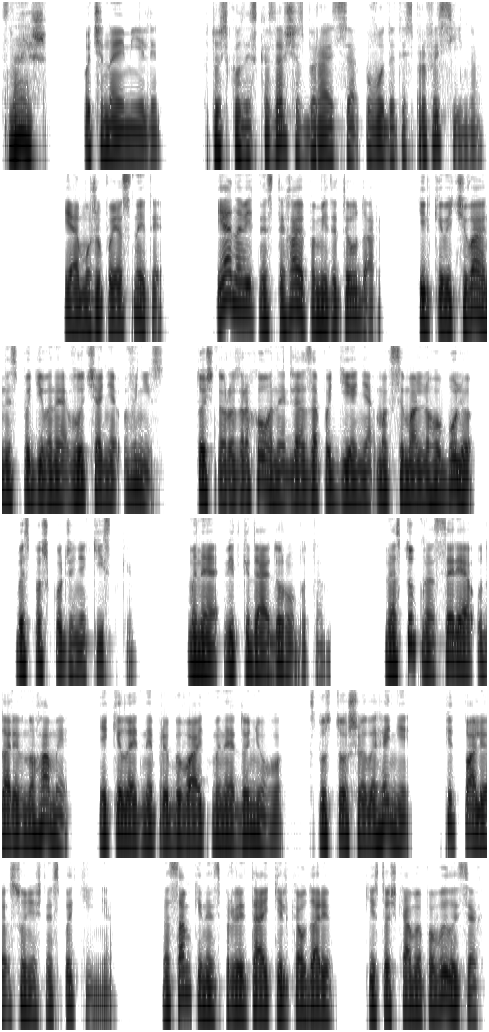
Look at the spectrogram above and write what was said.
Знаєш, починає Мілі, хтось коли сказав, що збирається поводитись професійно. Я можу пояснити. Я навіть не встигаю помітити удар, тільки відчуваю несподіване влучання в ніс, точно розраховане для заподіяння максимального болю без пошкодження кістки. Мене відкидає до робота. Наступна серія ударів ногами, які ледь не прибивають мене до нього, спустошує легені, підпалює сонячне сплетіння. Насамкінець прилітає кілька ударів кісточками по вилицях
